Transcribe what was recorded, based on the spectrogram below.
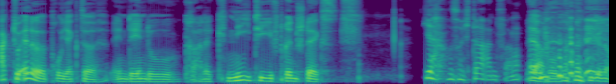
aktuelle Projekte, in denen du gerade knietief drin steckst? Ja, wo soll ich da anfangen? Ja, Ähm, wo, genau.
